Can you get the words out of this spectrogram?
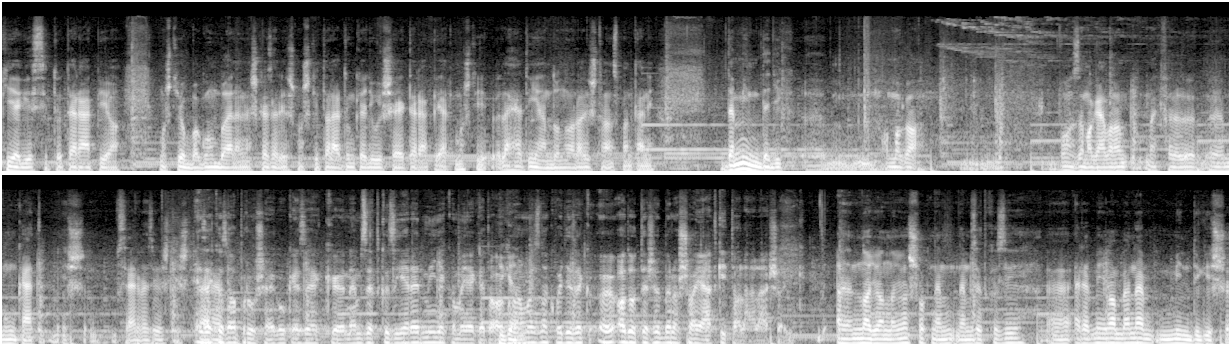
kiegészítő terápia, most jobb a gomba kezelés, most kitaláltunk egy új sejterápiát, most lehet ilyen donorral is transplantálni, de mindegyik a maga vonza magával a megfelelő munkát és szervezést is. Ezek az apróságok, ezek nemzetközi eredmények, amelyeket alkalmaznak, Igen. vagy ezek adott esetben a saját kitalálásaik? Nagyon-nagyon sok nem, nemzetközi eredmény van benne, mindig is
